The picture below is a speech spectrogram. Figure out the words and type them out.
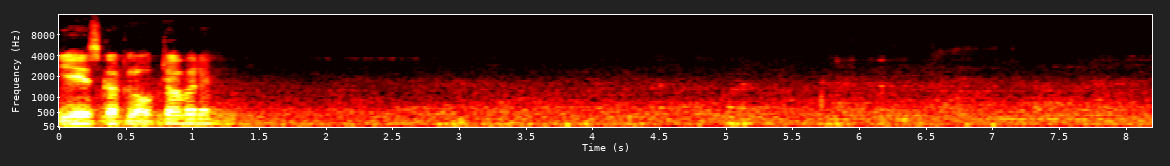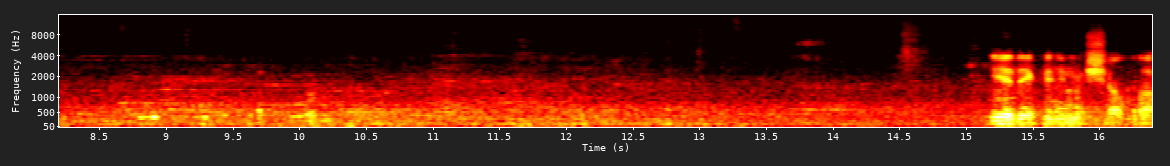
ये इसका क्लॉक टावर है। ये देखें जी, माशाल्लाह।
